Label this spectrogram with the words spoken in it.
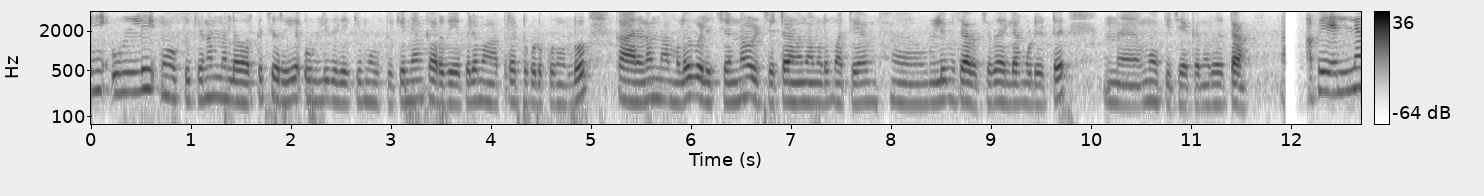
ഇനി ഉള്ളി മൂപ്പിക്കണം എന്നുള്ളവർക്ക് ചെറിയ ഉള്ളി ഇതിലേക്ക് മൂപ്പിക്കാം. ഞാൻ കറിവേപ്പില മാത്രമേ ഇട്ട് കൊടുക്കുന്നുള്ളൂ. കാരണം നമ്മൾ വെളിച്ചെണ്ണ ഒഴിച്ചിട്ടാണ് നമ്മൾ മറ്റേ ഉള്ളി ചതച്ചത് എല്ലാം കൂടി ഇട്ട് മൂപ്പിച്ചേക്കുന്നത് കേട്ടോ. അപ്പോൾ എല്ലാ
